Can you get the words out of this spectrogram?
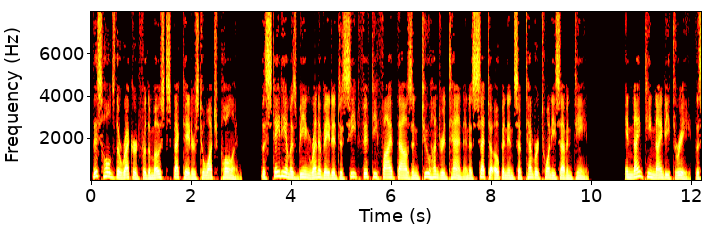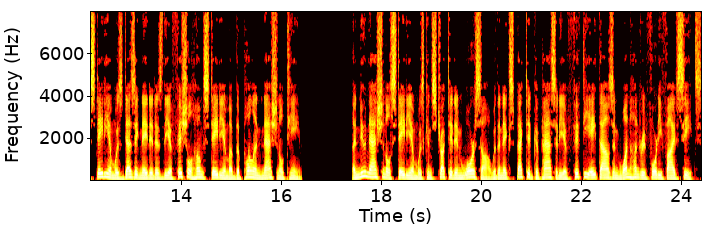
This holds the record for the most spectators to watch Poland. The stadium is being renovated to seat 55,210 and is set to open in September 2017. In 1993, the stadium was designated as the official home stadium of the Poland national team. A new national stadium was constructed in Warsaw with an expected capacity of 58,145 seats.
